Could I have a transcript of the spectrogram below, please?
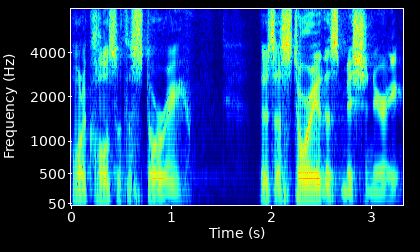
I want to close with a story. There's a story of this missionary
